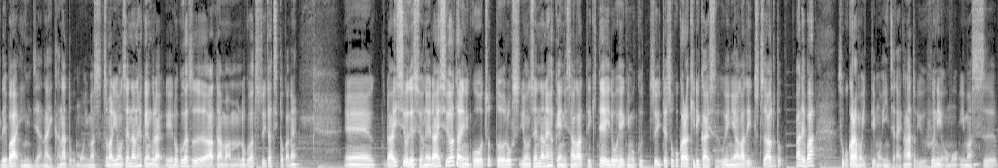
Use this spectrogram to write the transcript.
ればいいんじゃないかなと思います。つまり4700円ぐらい、6月頭、6月1日とかね、えー、来週ですよね、来週あたりにこうちょっと4700円に下がってきて、移動平均もくっついて、そこから切り返す、上に上がりつつあるとあれば、そこからも行ってもいいんじゃないかなというふうに思います。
